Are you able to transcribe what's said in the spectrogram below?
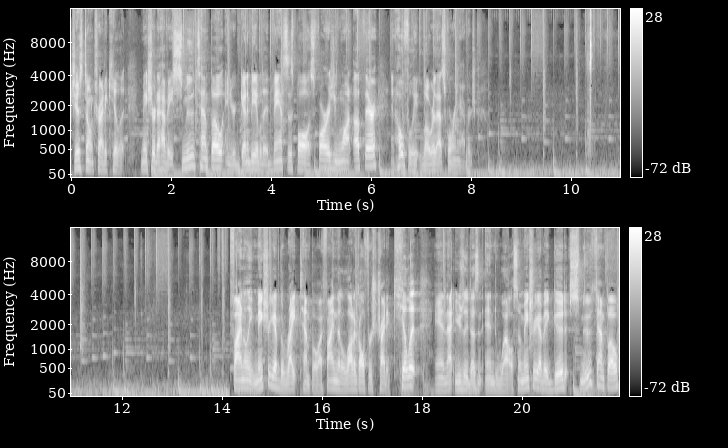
Just don't try to kill it. Make sure to have a smooth tempo and you're gonna be able to advance this ball as far as you want up there and hopefully lower that scoring average. Finally, make sure you have the right tempo. I find that a lot of golfers try to kill it and that usually doesn't end well. So make sure you have a good smooth tempo.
